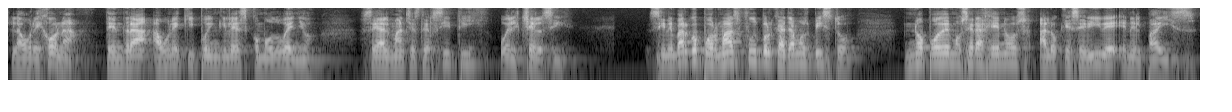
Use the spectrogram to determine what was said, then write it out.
la Orejona tendrá a un equipo inglés como dueño, sea el Manchester City o el Chelsea. Sin embargo, por más fútbol que hayamos visto, no podemos ser ajenos a lo que se vive en el país.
